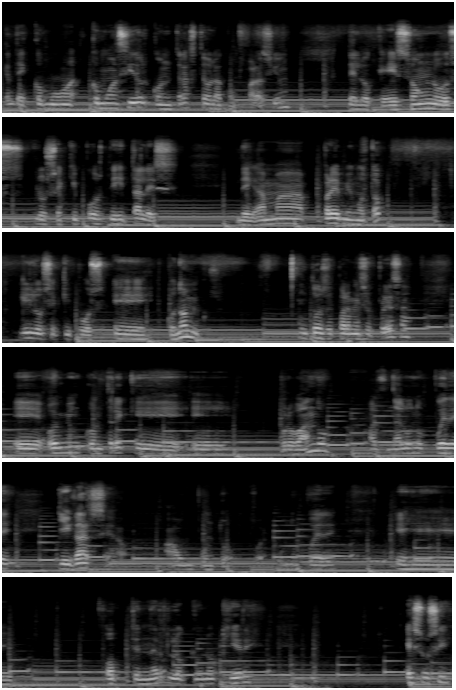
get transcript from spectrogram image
de cómo, cómo ha sido el contraste o la comparación de lo que son los, los equipos digitales de gama premium o top y los equipos eh, económicos. Entonces, para mi sorpresa, eh, hoy me encontré que eh, probando, al final uno puede llegarse a, un punto, uno puede obtener lo que uno quiere. Eso sí,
